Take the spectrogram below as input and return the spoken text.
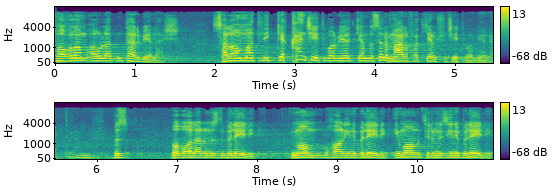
sog'lom avlodni tarbiyalash salomatlikka qancha e'tibor berayotgan bo'lsalar ma'rifatga ham shuncha e'tibor beryaptilar. Biz bobolarimizni bilaylik imom buxoriyni bilaylik imom termiziyni bilaylik.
